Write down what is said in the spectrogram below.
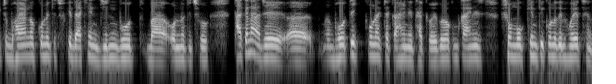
একটু ভয়ানক কোনো কিছু কি দেখেন? জিন ভূত বা অন্য কিছু? থাকে না যে ভৌতিক কোন একটা কাহিনী থাকে ওই রকম কাহিনীর সম্মুখীন কি কোনোদিন হয়েছেন?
